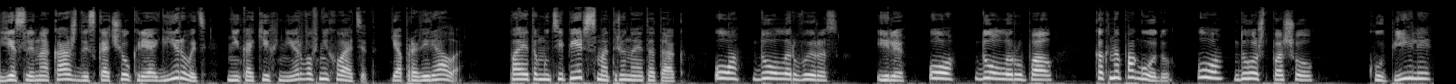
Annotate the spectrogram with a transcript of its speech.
если на каждый скачок реагировать, никаких нервов не хватит, я проверяла. Поэтому теперь смотрю на это так. О, доллар вырос. Или О, доллар упал. Как на погоду. О, дождь пошел. Купили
